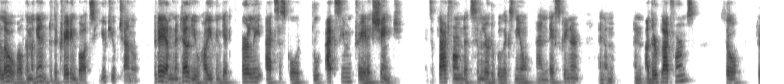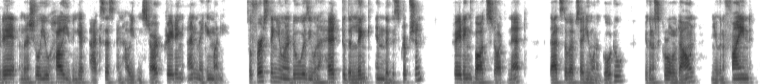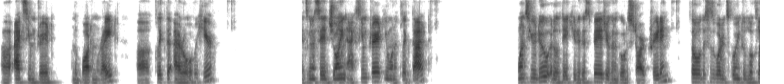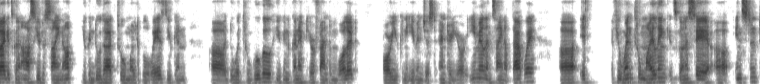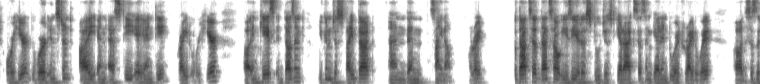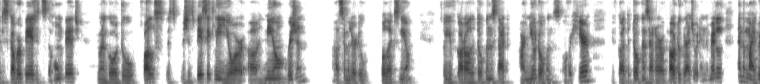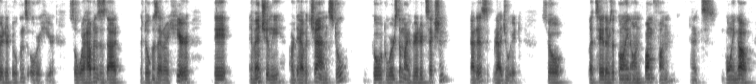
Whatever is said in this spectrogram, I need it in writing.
Hello, welcome again to the Trading Bots YouTube channel. Today I'm going to tell you how you can get early access code to Axiom Trade Exchange. It's a platform that's similar to Bullx Neo and DEX Screener and, um, and other platforms. So today I'm going to show you how you can get access and how you can start trading and making money. So first thing you want to do is you want to head to the link in the description, tradingbots.net. That's the website you want to go to. You're going to scroll down you're going to find uh, Axiom Trade on the bottom right. Uh, click the arrow over here. It's going to say join Axiom Trade. You want to click that. Once you do, it'll take you to this page. You're going to go to start trading. So this is what it's going to look like. It's going to ask you to sign up. You can do that through multiple ways. You can uh, do it through Google. You can connect your Phantom wallet, or you can even just enter your email and sign up that way. Uh, it if you went through my link, it's going to say uh, instant over here, the word instant, I-N-S-T-A-N-T, right over here. Uh, in case it doesn't, you can just type that and then sign up, all right? So that's it. That's how easy it is to just get access and get into it right away. Uh, this is the Discover page. It's the home page. You want to go to Pulse, which is basically your uh, Neo Vision, uh, similar to Bullx Neo. So you've got all the tokens that are new tokens over here. We've got the tokens that are about to graduate in the middle and the migrated tokens over here. So what happens is that the tokens that are here, they eventually, or they have a chance to go towards the migrated section, that is graduate. So let's say there's a coin on pump fun and it's going up.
